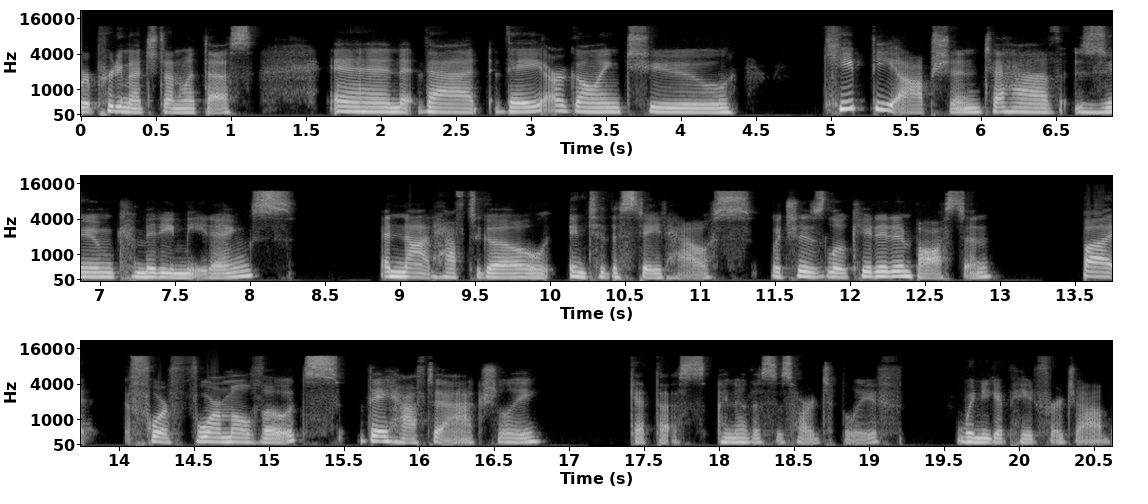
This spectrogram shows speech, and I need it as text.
we're pretty much done with this, and that they are going to keep the option to have Zoom committee meetings and not have to go into the state house, which is located in Boston. But for formal votes, they have to actually get this. I know this is hard to believe when you get paid for a job.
